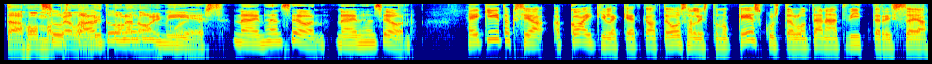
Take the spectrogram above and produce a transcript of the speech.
tämä homma susta pelaa, on nyt olen aikuinen. mies. Näinhän se on, näinhän se on. Hei kiitoksia kaikille, ketkä olette osallistunut keskusteluun tänään Twitterissä ja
